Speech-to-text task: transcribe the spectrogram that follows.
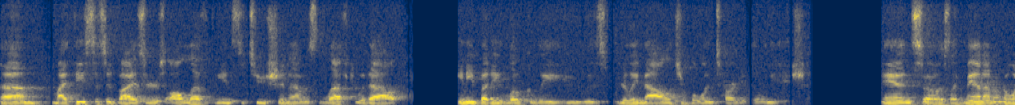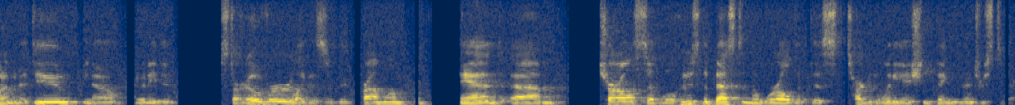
um, my thesis advisors all left the institution. I was left without anybody locally who was really knowledgeable in target delineation. And so I was like, man, I don't know what I'm going to do. You know, do I need to start over? Like, this is a big problem. And um, Charles said, well, who's the best in the world at this target delineation thing you're interested in?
